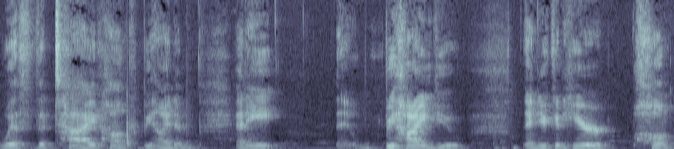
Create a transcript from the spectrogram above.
with the tied hunk behind him. And he, behind you, and you can hear hunk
